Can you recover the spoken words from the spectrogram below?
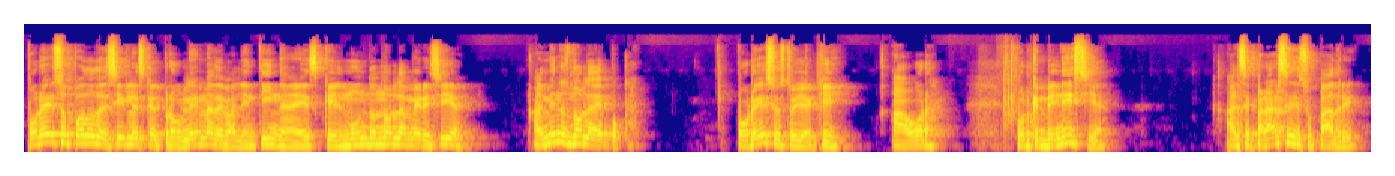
Por eso puedo decirles que el problema de Valentina es que el mundo no la merecía, al menos no la época. Por eso estoy aquí, ahora, porque en Venecia, al separarse de su padre,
